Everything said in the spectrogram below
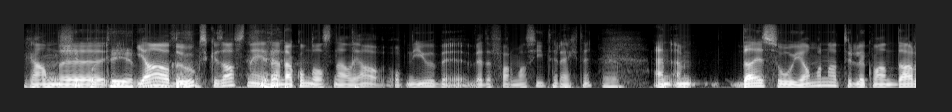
gaan Gaan eh, ja, ja. de hoekjes afsnijden? Ja. En dat komt al snel ja, opnieuw bij, bij de farmacie terecht. Hè. Ja. En, en dat is zo jammer natuurlijk, want daar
